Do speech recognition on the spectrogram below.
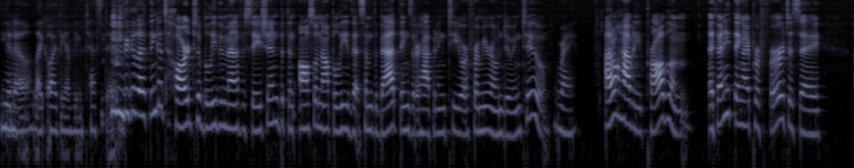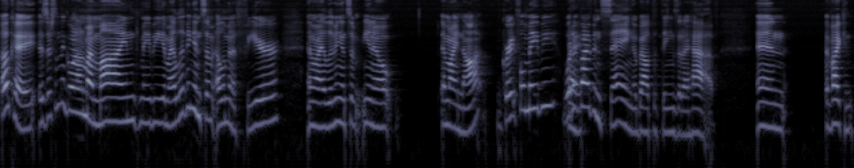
you Yeah. know, like, "Oh, I think I'm being tested." because I think it's hard to believe in manifestation, but then also not believe that some of the bad things that are happening to you are from your own doing too. right. I don't have any problem. If anything, I prefer to say, okay, is there something going on in my mind? Maybe am I living in some element of fear? Am I living in some, you know, am I not grateful maybe? What have I been saying about the things that I have? And if I can,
